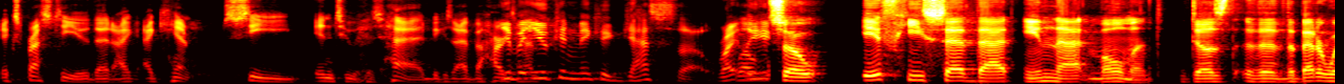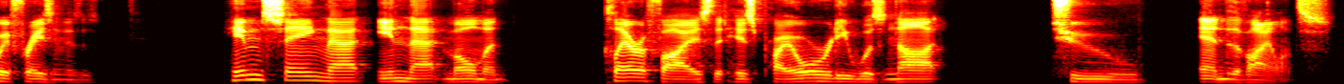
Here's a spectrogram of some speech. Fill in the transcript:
expressed to you that I, I, can't see into his head because I have a hard yeah, time. but you can make a guess though, right? Well, so if he said that in that moment, does the the better way of phrasing this is him saying that in that moment clarifies that his priority was not to end the violence.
